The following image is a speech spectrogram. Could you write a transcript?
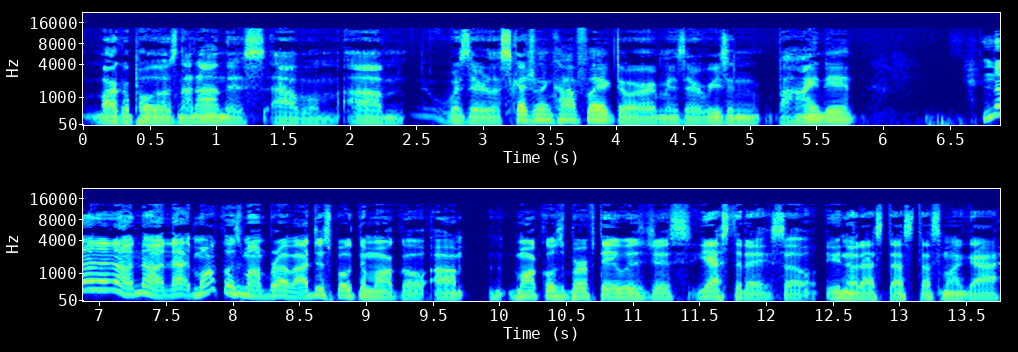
Marco Polo is not on this album. Um, was there a scheduling conflict, or I mean, is there a reason behind it? No, no, no, no. That Marco's my brother. I just spoke to Marco. Um, Marco's birthday was just yesterday, so you know that's that's that's my guy.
